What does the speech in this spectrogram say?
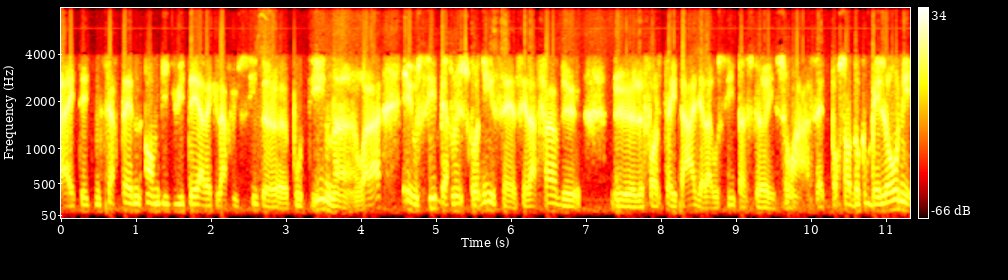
a été une certaine ambiguïté avec la Russie de Poutine, voilà. Et aussi Berlusconi, c'est la fin du, de Forza Italia là aussi parce qu'ils sont à 7%. Donc Meloni,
